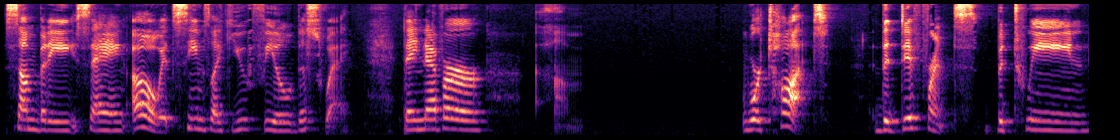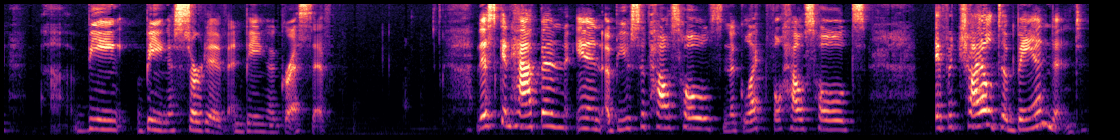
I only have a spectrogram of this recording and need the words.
somebody saying, Oh, it seems like you feel this way. They never um, were taught the difference between uh, being being assertive and being aggressive. This can happen in abusive households, neglectful households. If a child's abandoned,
